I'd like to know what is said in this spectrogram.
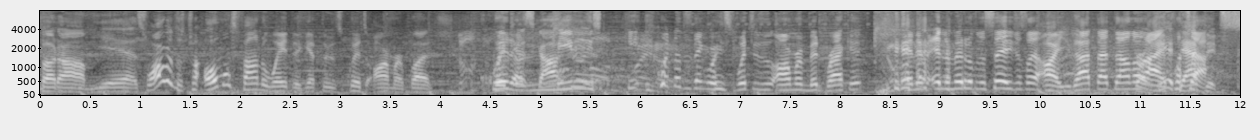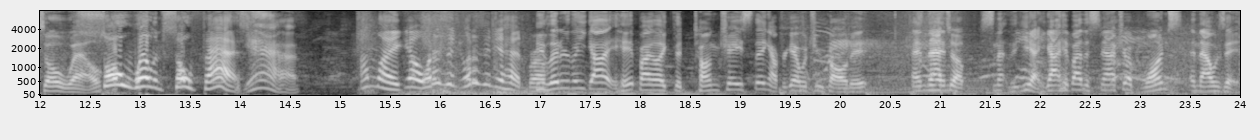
but um, Yeah, Suarez was try- almost found a way to get through Quidd's armor, but Quidd Quidd got immediately he, he Quidd does the thing where he switches his armor mid bracket, and in, in the middle of the set, he's just like, all right, you got that down there, bro, all right, he adapted out. so well. So well and so fast. yeah, I'm like, yo, what is in what is in your head, bro? he literally got hit by like the tongue chase thing. I forget what you called it. And Snatch then, up. Sna- yeah, he got hit by the snatch up once, and that was it.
